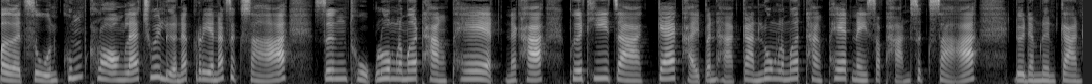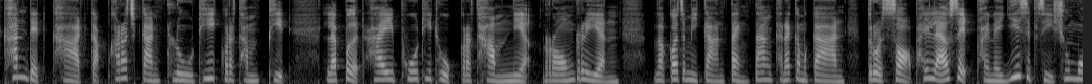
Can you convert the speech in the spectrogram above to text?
เปิดศูนย์คุ้มครองและช่วยเหลือนักเรียนนักศึกษา ซึ่งถูกล่วงละเมิดทางเพศนะคะ เพื่อที่จะแก้ไขปัญหาการล่วงละเมิดทางเพศในสถานศึกษา โดยดำเนินการขั้นเด็ดขาดกับข้าราชการครูที่กระทำผิด และเปิดให้ผู้ที่ถูกกระทำเนี่ยร้องเรียน แล้วก็จะมีการแต่งตั้งคณะกรรมการตรวจสอบให้แล้วเสร็จภายใน 24 ชั่วโม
